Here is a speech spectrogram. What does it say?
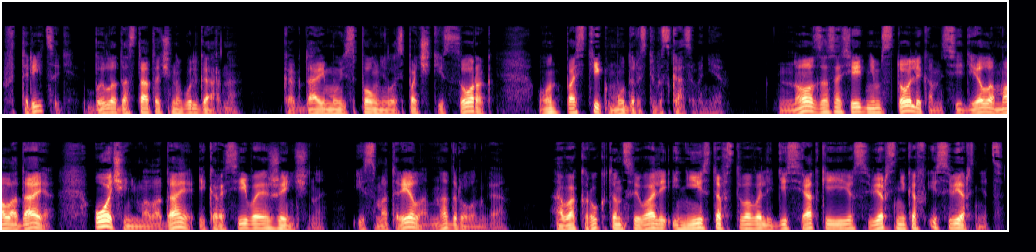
В 30 было достаточно вульгарно. Когда ему исполнилось почти 40, он постиг мудрость высказывания. Но за соседним столиком сидела молодая, очень молодая и красивая женщина и смотрела на Дронга. А вокруг танцевали и неистовствовали десятки ее сверстников и сверстниц.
